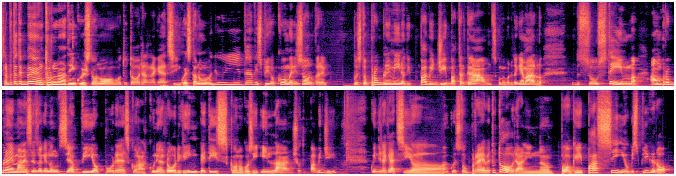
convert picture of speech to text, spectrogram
Salve a tutti e bentornati in questo nuovo tutorial ragazzi, in questa nuova guida. Vi spiego come risolvere questo problemino di PUBG Battlegrounds, come volete chiamarlo, su Steam. Ha un problema nel senso che non si avvia oppure escono alcuni errori che impediscono così il lancio di PUBG quindi ragazzi uh, in questo breve tutorial in pochi passi io vi spiegherò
